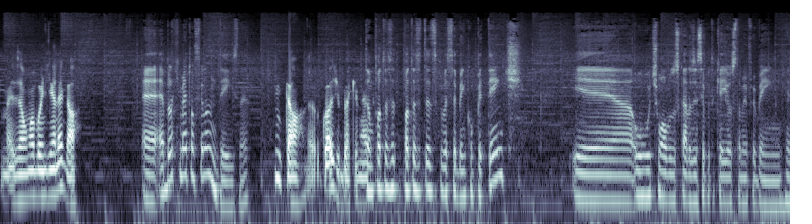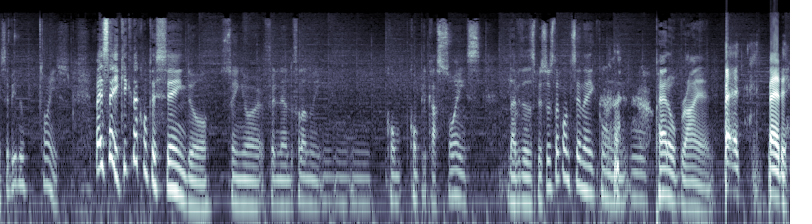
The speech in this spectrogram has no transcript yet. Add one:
Mas é uma bandinha legal. É, é black metal finlandês, né? Então, eu gosto de black metal. Então pode ter, pode ter certeza que vai ser bem competente. E o último álbum dos caras em Sepultura Chaos também foi bem recebido. Então é isso. Mas é isso aí, o que, que tá acontecendo senhor Fernando, falando em, em com, complicações da vida das pessoas, está acontecendo aí com o Pat O'Brien? Pat, Patty.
